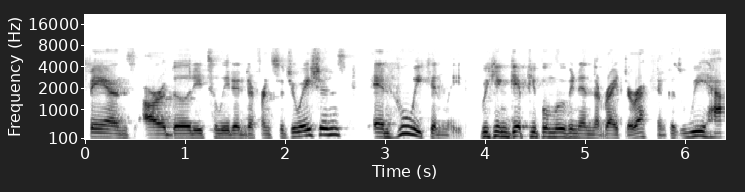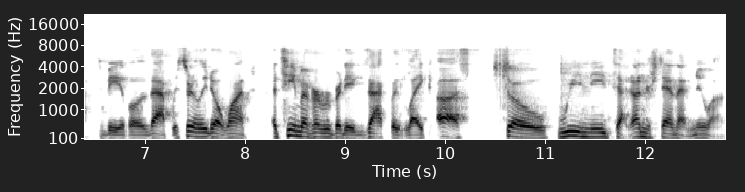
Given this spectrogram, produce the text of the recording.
expands our ability to lead in different situations and who we can lead. We can get people moving in the right direction because we have to be able to that. We certainly don't want a team of everybody exactly like us. So we need to understand that nuance.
